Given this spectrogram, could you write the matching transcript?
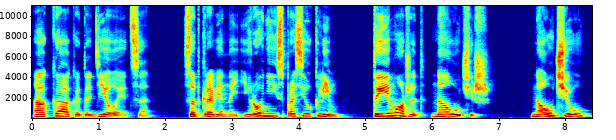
«А как это делается?» С откровенной иронией спросил Клим. «Ты, может, научишь?» «Научу»,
